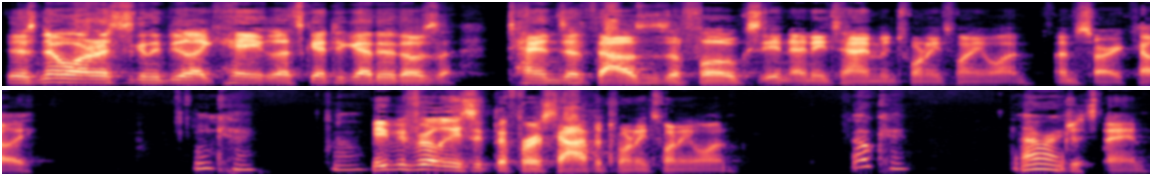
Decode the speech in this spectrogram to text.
There's no artist is going to be like, hey, let's get together those tens of thousands of folks in any time in 2021. I'm sorry, Kelly. Okay, Oh. Maybe for at least like the first half of 2021. okay, All right. I'm just saying.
